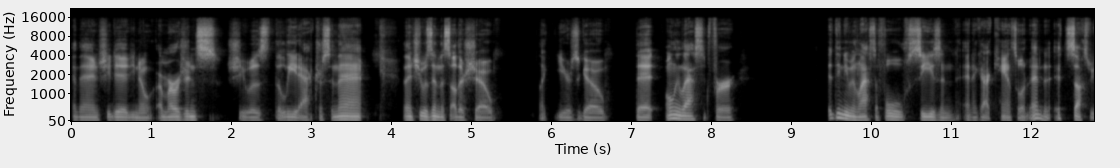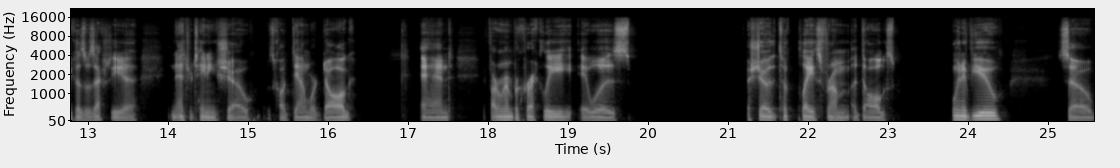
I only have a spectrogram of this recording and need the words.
and then she did, you know, Emergence. She was the lead actress in that. And then she was in this other show like years ago that only lasted for it didn't even last a full season and it got canceled. And it sucks because it was actually a an entertaining show. It was called Downward Dog. And if I remember correctly, it was a show that took place from a dog's point of view. So,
